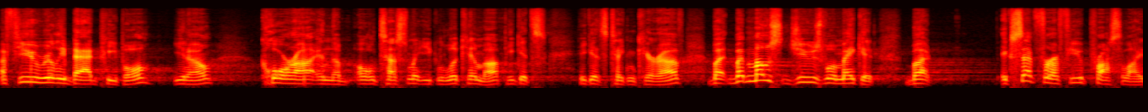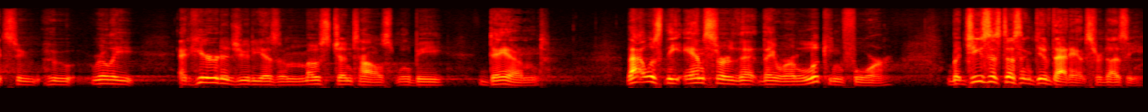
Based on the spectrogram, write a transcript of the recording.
A few really bad people, you know, Korah in the Old Testament. You can look him up. He gets, he gets taken care of. But, but most Jews will make it. But except for a few proselytes who, who really adhere to Judaism, most Gentiles will be damned. That was the answer that they were looking for. But Jesus doesn't give that answer, does he?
